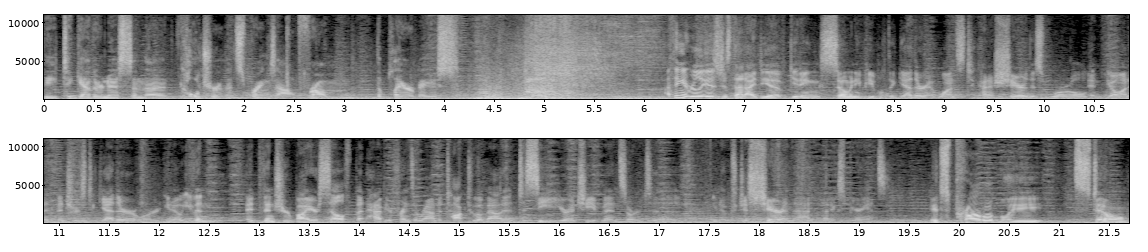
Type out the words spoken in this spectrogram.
the togetherness, and the culture that springs out from the player base. I think it really is just that idea of getting so many people together at once to kind of share this world and go on adventures together or, you know, even adventure by yourself but have your friends around to talk to about it, to see your achievements or to, you know, just share in that, that experience. It's probably still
